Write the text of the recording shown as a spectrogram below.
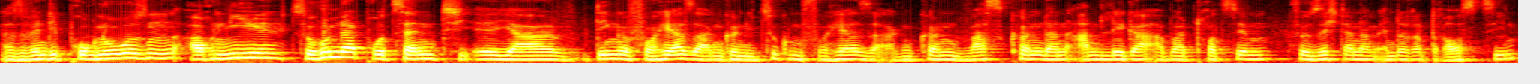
Also wenn die Prognosen auch nie zu 100 Prozent äh, ja Dinge vorhersagen können, die Zukunft vorhersagen können, was können dann Anleger aber trotzdem für sich dann am Ende draus ziehen?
